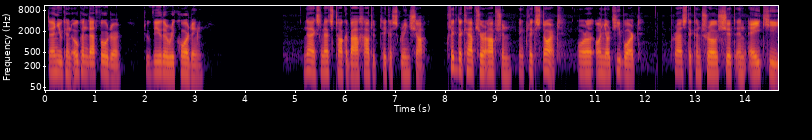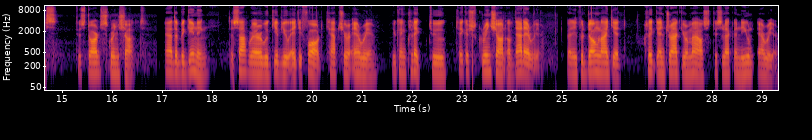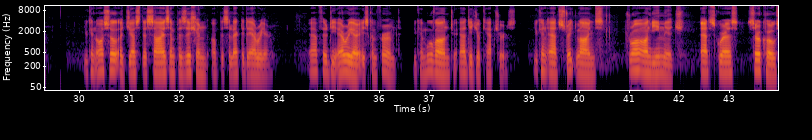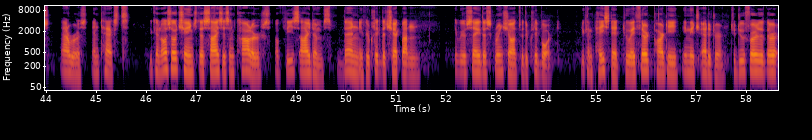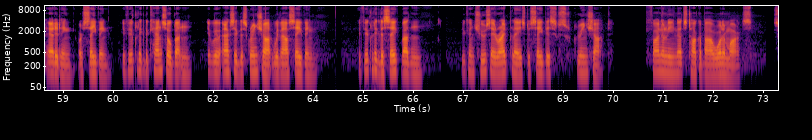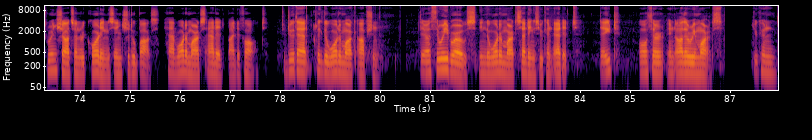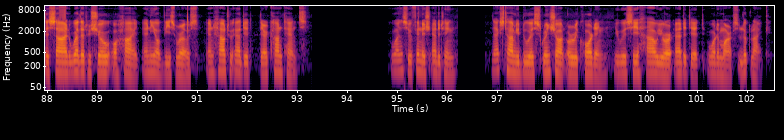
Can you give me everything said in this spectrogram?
Then you can open that folder to view the recording. Next, let's talk about how to take a screenshot. Click the capture option and click start or on your keyboard, press the Ctrl, Shift and A keys to start screenshot. At the beginning, the software will give you a default capture area. You can click to take a screenshot of that area. But if you don't like it, click and drag your mouse to select a new area. You can also adjust the size and position of the selected area. After the area is confirmed, you can move on to edit your captures. You can add straight lines, draw on the image, add squares, circles, arrows, and texts you can also change the sizes and colors of these items. Then, if you click the check button, it will save the screenshot to the clipboard. You can paste it to a third-party image editor to do further editing or saving. If you click the cancel button, it will exit the screenshot without saving. If you click the save button, you can choose a right place to save this screenshot. Finally, let's talk about watermarks. Screenshots and recordings in Chitubox have watermarks added by default. To do that, click the watermark option. There are three rows in the watermark settings you can edit. Date, author, and other remarks. You can decide whether to show or hide any of these rows and how to edit their contents. Once you finish editing, next time you do a screenshot or recording, you will see how your edited watermarks look like.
